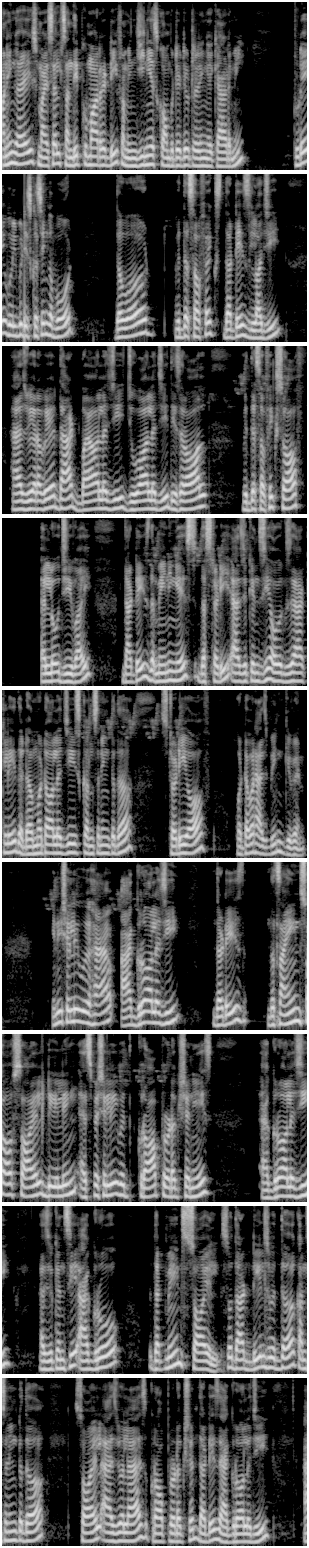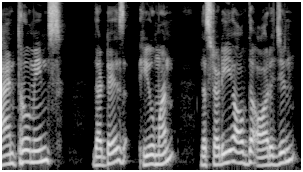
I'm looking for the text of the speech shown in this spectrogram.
Morning guys, myself Sandeep Kumar Reddy from Ingenious Competitive Training Academy. Today we'll be discussing about the word with the suffix that is logy. As we are aware that biology, zoology, these are all with the suffix of logy. That is the meaning is the study. As you can see how exactly the dermatology is concerning to the study of whatever has been given. Initially we have agrology that is the science of soil dealing especially with crop production is agrology as you can see agro that means soil. So that deals with the concerning to the soil as well as crop production that is agrology anthro means that is human. The study of the origin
